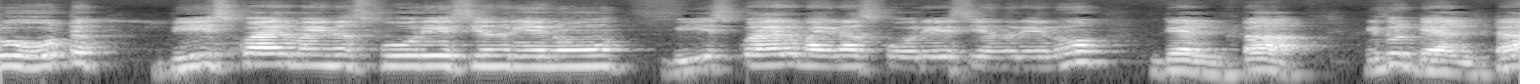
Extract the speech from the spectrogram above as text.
root B square minus four A C ಅಂದ್ರೆ ಏನು? B square minus four A C ಅಂದ್ರೆ ಏನು? ಡೆಲ್ಟಾ ಇದು ಡೆಲ್ಟಾ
